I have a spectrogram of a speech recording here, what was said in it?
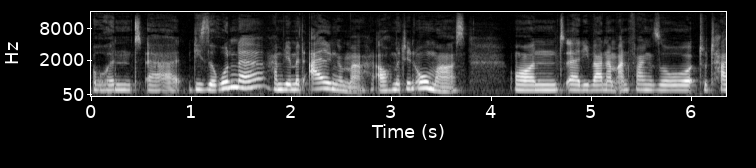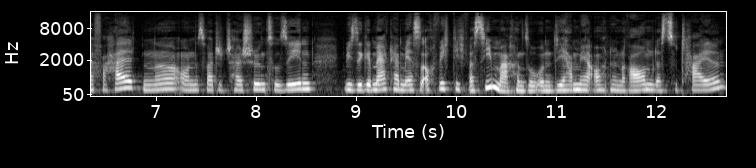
Und äh, diese Runde haben wir mit allen gemacht, auch mit den Omas. Und äh, die waren am Anfang so total verhalten, ne? Und es war total schön zu sehen, wie sie gemerkt haben, mir ist auch wichtig, was sie machen. So. Und sie haben ja auch einen Raum, das zu teilen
